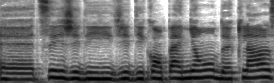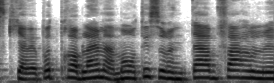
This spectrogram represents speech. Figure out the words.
Euh, tu sais, j'ai des, des, compagnons de classe qui n'avaient pas de problème à monter sur une table, faire le,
